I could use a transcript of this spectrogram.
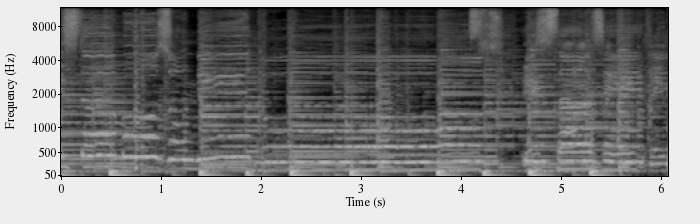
estamos unidos, estás entre nós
